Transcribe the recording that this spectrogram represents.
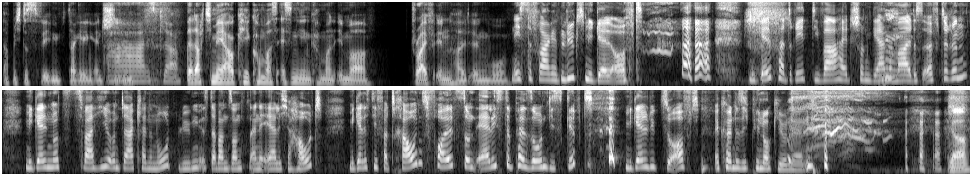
habe mich deswegen dagegen entschieden. Ah, alles klar. Da dachte ich mir, ja, okay, komm, was essen gehen kann man immer. Drive-In halt irgendwo. Nächste Frage. Lügt Miguel oft? Miguel verdreht die Wahrheit schon gerne mal des Öfteren. Miguel nutzt zwar hier und da kleine Notlügen, ist aber ansonsten eine ehrliche Haut. Miguel ist die vertrauensvollste und ehrlichste Person, die es gibt. Miguel lügt so oft, er könnte sich Pinocchio nennen. Ja,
